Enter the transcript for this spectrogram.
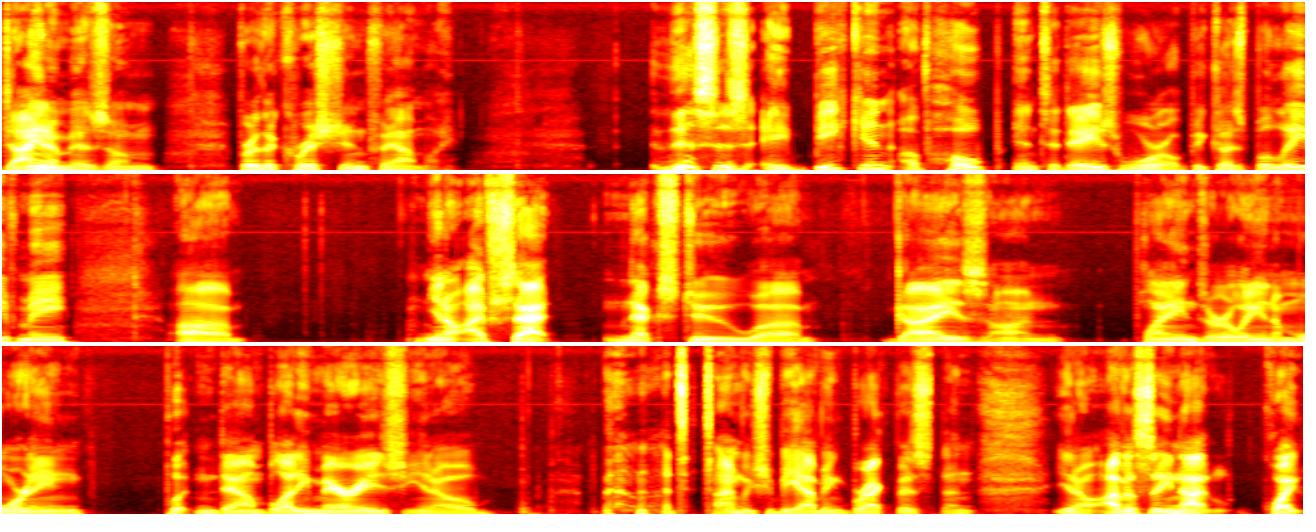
dynamism for the Christian family. This is a beacon of hope in today's world because believe me, um, you know, I've sat next to uh, guys on planes early in the morning putting down Bloody Marys, you know, at the time we should be having breakfast and, you know, obviously not quite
